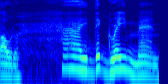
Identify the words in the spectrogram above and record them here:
Lauro. Ai, The Grey Man.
